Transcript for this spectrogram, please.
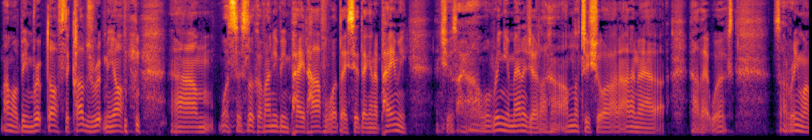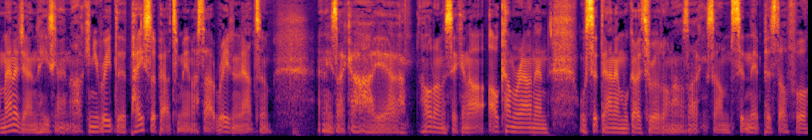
mum, I've been ripped off. The club's ripped me off. um, what's this? Look, I've only been paid half of what they said they're going to pay me. And she was like, oh, well, ring your manager. Like, I'm not too sure. I, I don't know how, how that works. So I ring my manager and he's going, oh, can you read the pay slip out to me? And I start reading it out to him. And he's like, oh, yeah, hold on a second. I'll, I'll, come around and we'll sit down and we'll go through it. And I was like, so I'm sitting there pissed off for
